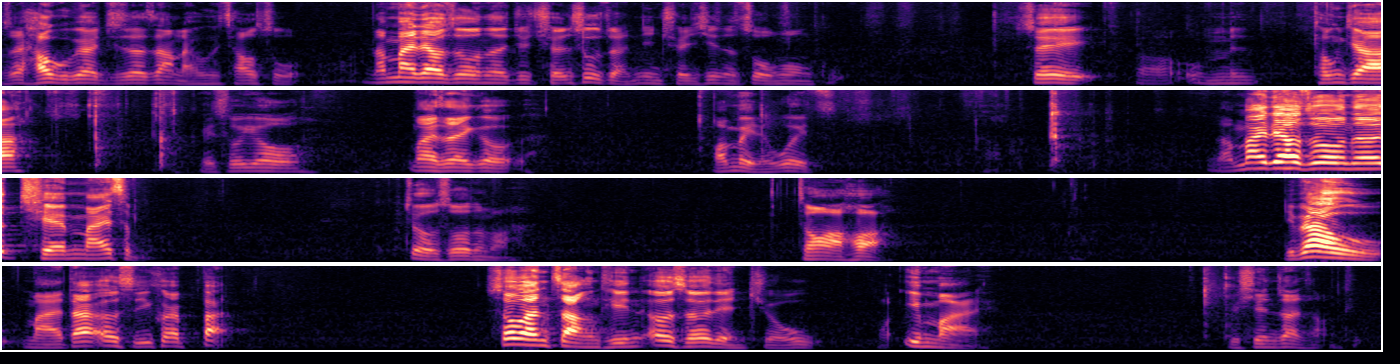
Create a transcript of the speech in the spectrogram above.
所以好股票就是要这样来回操作。那卖掉之后呢，就全数转进全新的做梦股。所以呃，我们通家可以说又卖在一个完美的位置。那卖掉之后呢，钱买什么？就我说的嘛，中华化。礼拜五买大概二十一块半，收完涨停二十二点九五，一买。就先赚涨停，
